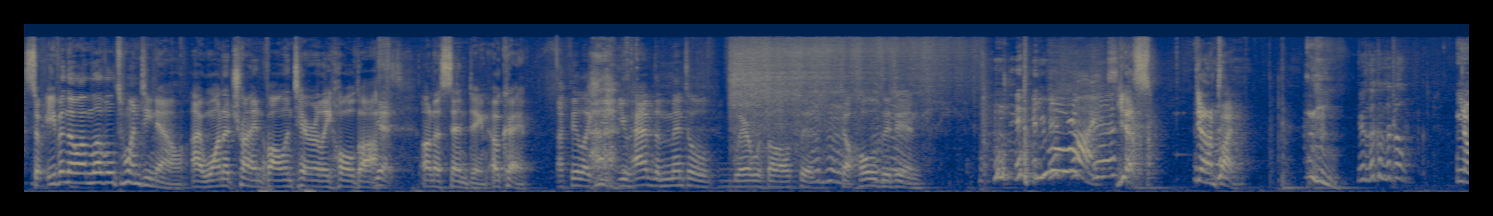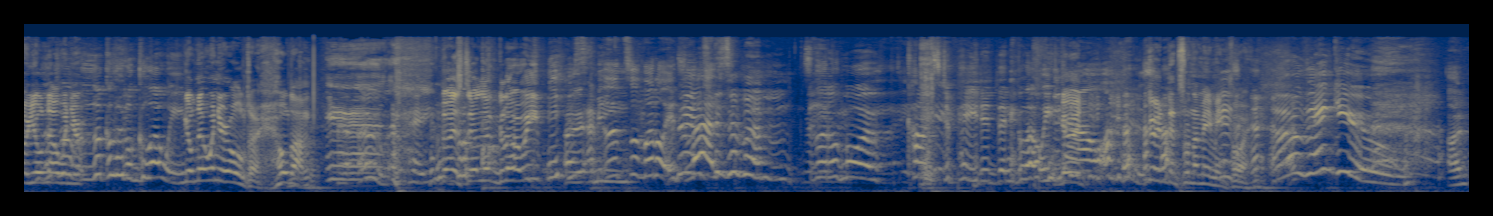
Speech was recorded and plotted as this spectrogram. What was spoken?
So even though I'm level 20 now, I want to try and voluntarily hold off Yes. on ascending. Okay. I feel like you, you have the mental wherewithal to, to mm-hmm. hold it mm-hmm. in. You all right? Yes. Yeah, I'm fine. You look a little. No, you'll know when you're look a little glowy. You'll know when you're older. Hold on. Oh, okay. Do I still look glowy? Uh, I mean, It's a little. It's less. um, It's a little more constipated than glowy now. Good, that's what I'm aiming for. oh, thank you. un-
